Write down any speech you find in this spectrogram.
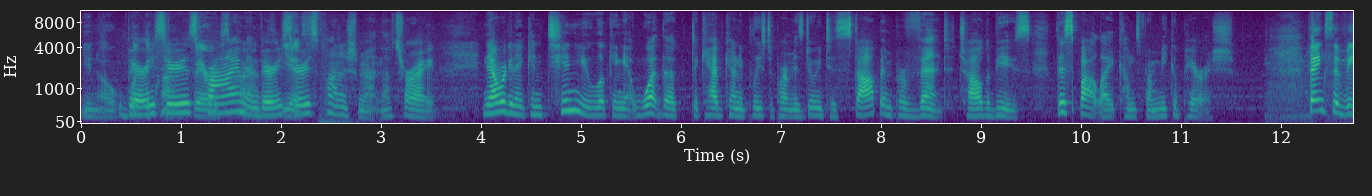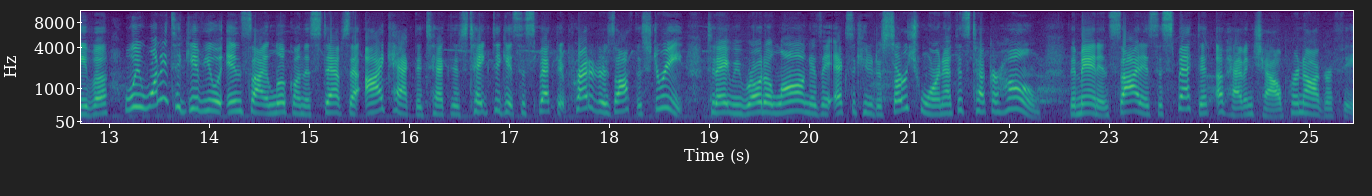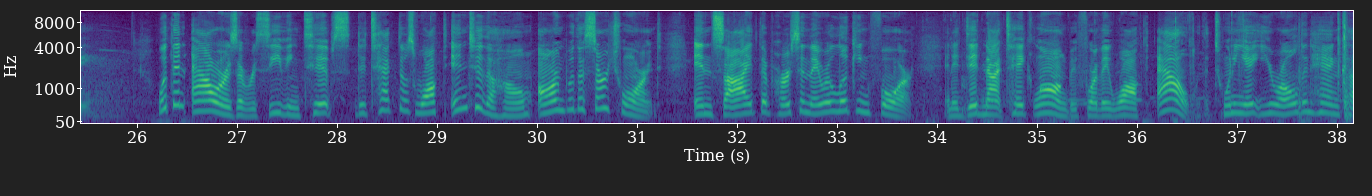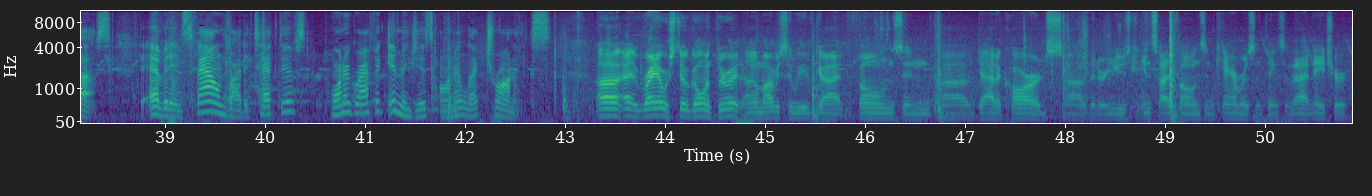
you know, very serious crime and very yes. serious punishment. That's right. Now we're going to continue looking at what the DeKalb County Police Department is doing to stop and prevent child abuse. This spotlight comes from Mika Parrish. Thanks, Aviva. We wanted to give you an inside look on the steps that ICAC detectives take to get suspected predators off the street. Today, we rode along as they executed a search warrant at this Tucker home. The man inside is suspected of having child pornography. Within hours of receiving tips, detectives walked into the home armed with a search warrant. Inside, the person they were looking for. And it did not take long before they walked out with a 28 year old in handcuffs. The evidence found by detectives pornographic images on electronics. Uh, right now, we're still going through it. Um, obviously, we've got phones and uh, data cards uh, that are used inside phones and cameras and things of that nature.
